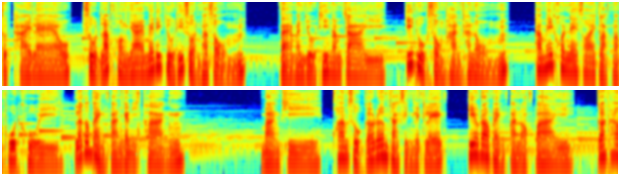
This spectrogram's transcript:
สุดท้ายแล้ว สูตรลับของยายไม่ได้อยู่ที่ส่วนผสม แต่มันอยู่ที่น้ำใจที่ถูกส่งผ่านขนมทำให้คนในซอยกลับมาพูดคุย แล้วก็แบ่งปันกันอีกครั้ง บางที ความสุขก็เริ่มจากสิ่งเล็กๆ ที่เราแบ่งปันออกไป ก็เท่า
